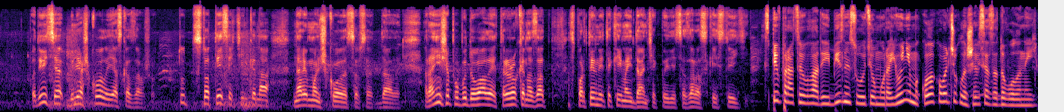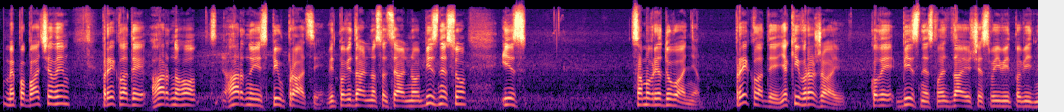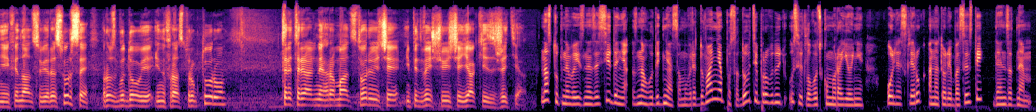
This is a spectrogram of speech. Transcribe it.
Подивіться, біля школи я сказав, що тут 100 тисяч тільки на, на ремонт школи це все дали. Раніше побудували три роки назад спортивний такий майданчик, подивіться, зараз який стоїть. Співпрацею влади і бізнесу у цьому районі Микола Ковальчук лишився задоволений. Ми побачили приклади гарного, гарної співпраці відповідально соціального бізнесу із самоврядуванням. Приклади, які вражають, коли бізнес, вкладаючи свої відповідні фінансові ресурси, розбудовує інфраструктуру територіальних громад, створюючи і підвищуючи якість життя. Наступне виїзне засідання з нагоди дня самоврядування посадовці проведуть у Світловодському районі. Ольга Склярук, Анатолій Басистий. День за днем.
